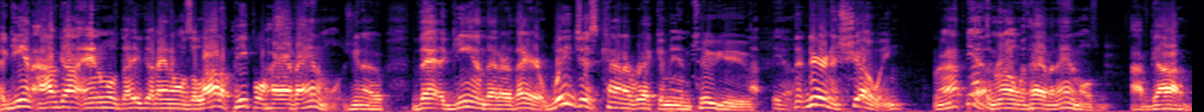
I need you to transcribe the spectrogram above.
again, I've got animals, Dave's got animals. A lot of people have animals, you know, that again, that are there. We just kind of recommend to you Uh, yeah. that during a showing, right? Yeah. Nothing wrong with having animals. I've got them.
